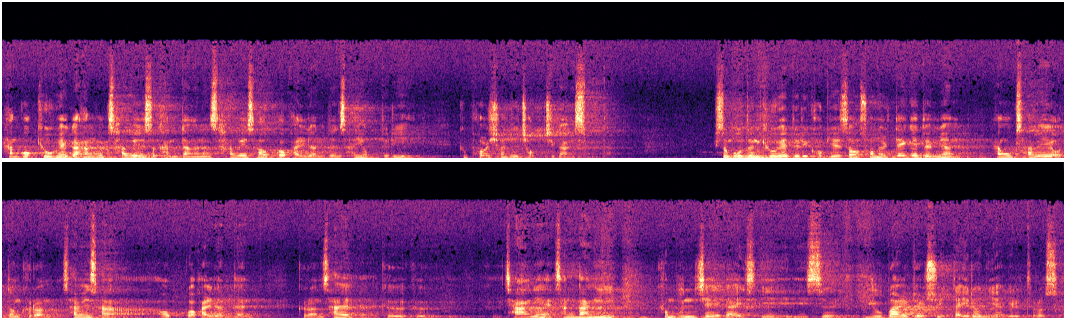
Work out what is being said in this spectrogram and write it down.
한국 교회가 한국 사회에서 감당하는 사회 사업과 관련된 사역들이 그 폴션이 적지가 않습니다. 그래서 모든 교회들이 거기에서 손을 떼게 되면 한국 사회의 어떤 그런 사회 사업과 관련된 그런 사, 그, 그, 장에 상당히 큰 문제가 있, 있을 유발될 수 있다 이런 이야기를 들었어요.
